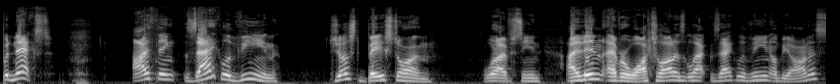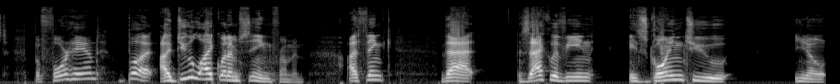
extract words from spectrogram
But next, I think Zach LaVine, just based on what I've seen, I didn't ever watch a lot of Zach LaVine, I'll be honest, beforehand, but I do like what I'm seeing from him. I think that Zach LaVine is going to, you know,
